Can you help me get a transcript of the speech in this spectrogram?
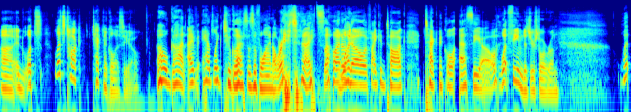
Uh, and let's let's talk technical SEO. Oh God, I've had like two glasses of wine already tonight, so I don't What? know if I can talk technical SEO. What theme does your store run? What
